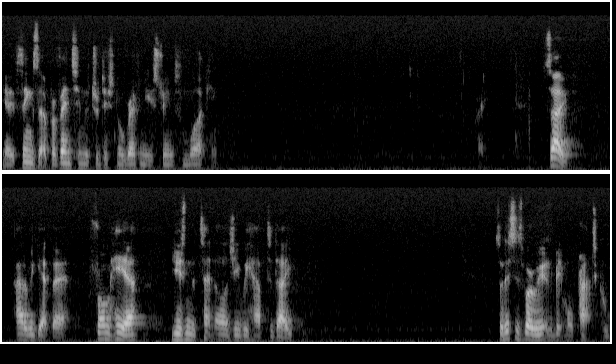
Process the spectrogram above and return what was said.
you know, things that are preventing the traditional revenue streams from working. Right. So, how do we get there? From here, using the technology we have today. So this is where we get a bit more practical.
